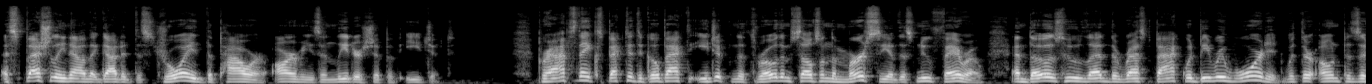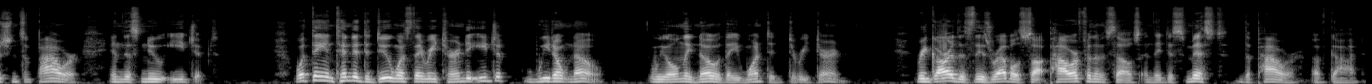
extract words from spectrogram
especially now that God had destroyed the power, armies, and leadership of Egypt. Perhaps they expected to go back to Egypt and to throw themselves on the mercy of this new Pharaoh, and those who led the rest back would be rewarded with their own positions of power in this new Egypt. What they intended to do once they returned to Egypt, we don't know. We only know they wanted to return. Regardless, these rebels sought power for themselves and they dismissed the power of God.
